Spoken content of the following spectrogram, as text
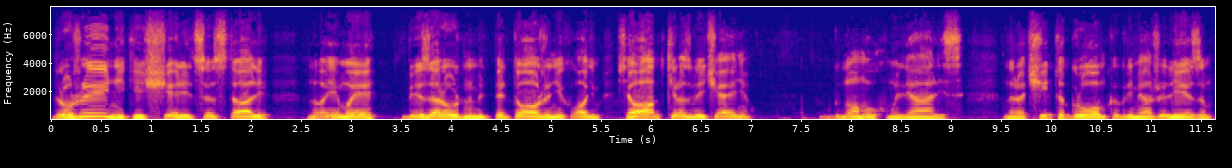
Дружинники щериться стали. Но и мы безоружными теперь тоже не ходим. Все-таки развлечения. Гномы ухмылялись, нарочито громко гремя железом.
